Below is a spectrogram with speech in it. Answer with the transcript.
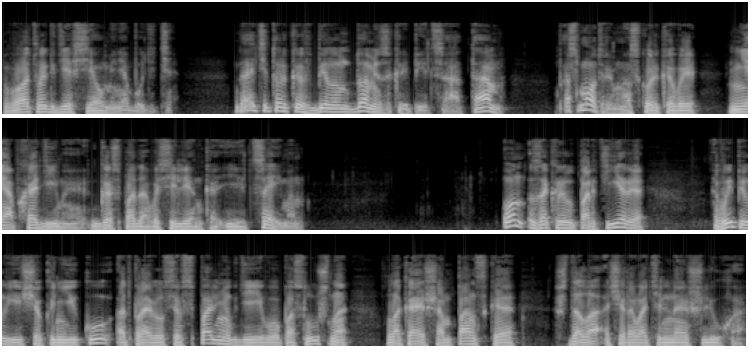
«Вот вы где все у меня будете». Дайте только в Белом доме закрепиться, а там посмотрим, насколько вы необходимы, господа Василенко и Цейман. Он закрыл портьеры, выпил еще коньяку, отправился в спальню, где его послушно, лакая шампанское, ждала очаровательная шлюха.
